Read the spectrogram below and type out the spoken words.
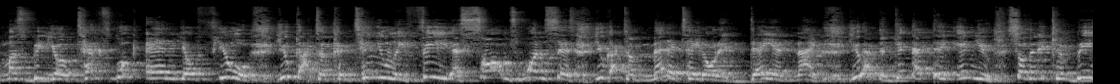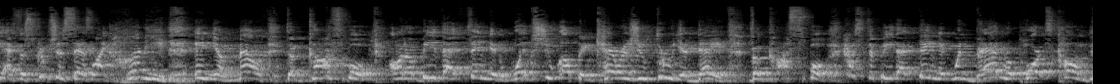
must be your textbook and your fuel. You got to continually feed, as Psalms 1 says, you got to meditate on it day and night. You have to get that thing in you so that it can be, as the scripture says, like honey in your mouth. The gospel ought to be that thing that wakes you up and carries you through your day. The gospel has to be that thing that when bad reports come,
